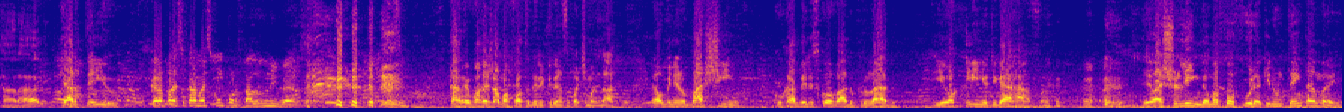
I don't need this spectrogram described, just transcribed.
Caralho, que arteiro. O cara parece o cara mais comportado do universo. Cara, eu vou arranjar uma foto dele criança pra te mandar. É um menino baixinho, com o cabelo escovado pro lado e óculos de garrafa. Eu acho lindo, é uma fofura que não tem tamanho.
